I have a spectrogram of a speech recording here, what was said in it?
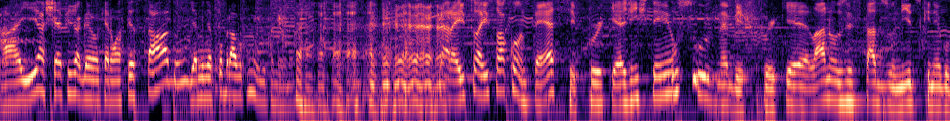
Aí a chefe já ganhou que era um atestado e a menina ficou brava comigo também, né? Cara, isso aí só acontece porque a gente tem o SUS, né, bicho? Porque lá nos Estados Unidos que nego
